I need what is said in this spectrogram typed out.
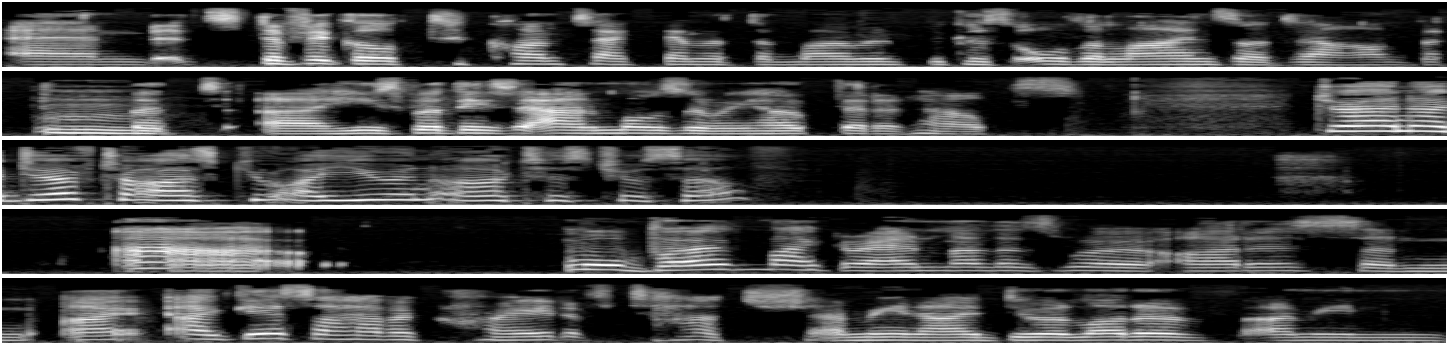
and it's difficult to contact them at the moment because all the lines are down. But mm. but uh, he's with these animals, and we hope that it helps. Joanne, I do have to ask you: Are you an artist yourself? Uh, well, both my grandmothers were artists, and I, I guess I have a creative touch. I mean, I do a lot of. I mean,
